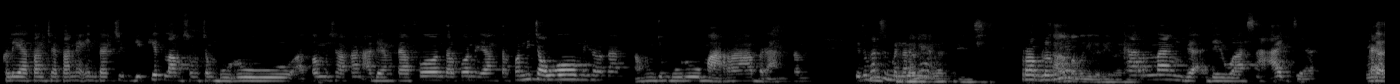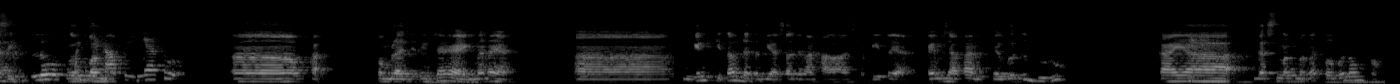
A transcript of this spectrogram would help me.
kelihatan cetannya intensif dikit langsung cemburu. Atau misalkan ada yang telepon telepon yang telepon ini cowok misalkan langsung cemburu marah berantem. Itu kan sebenarnya problemnya sama karena nggak dewasa aja. Enggak sih. lu menyikapinya tuh eh pembelajaran misalnya kayak gimana ya eh mungkin kita udah terbiasa dengan hal-hal seperti itu ya. Kayak misalkan ya gue tuh dulu kayak gak seneng banget kalau gue nongkrong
